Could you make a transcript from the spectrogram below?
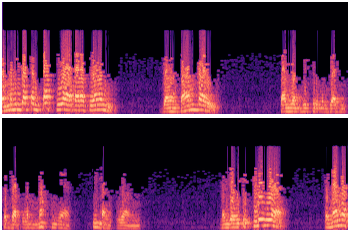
dan meningkatkan takwa para suami. Jangan sampai kalian justru menjadi sebab lemahnya iman suami. Menjadi kecilnya semangat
